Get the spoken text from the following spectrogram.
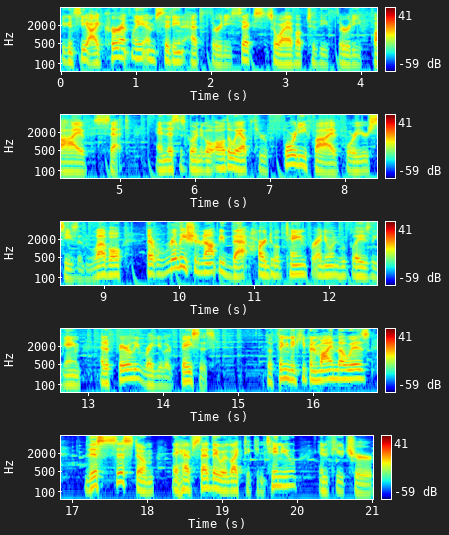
You can see I currently am sitting at 36, so I have up to the 35 set. And this is going to go all the way up through 45 for your season level. That really should not be that hard to obtain for anyone who plays the game at a fairly regular basis. The thing to keep in mind though is this system, they have said they would like to continue in future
